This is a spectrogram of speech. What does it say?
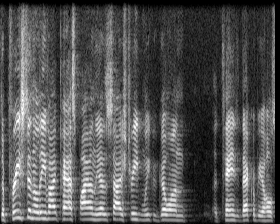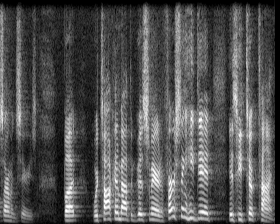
The priest and the Levite passed by on the other side of the street, and we could go on a tangent. That could be a whole sermon series. But we're talking about the Good Samaritan. First thing he did is he took time.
